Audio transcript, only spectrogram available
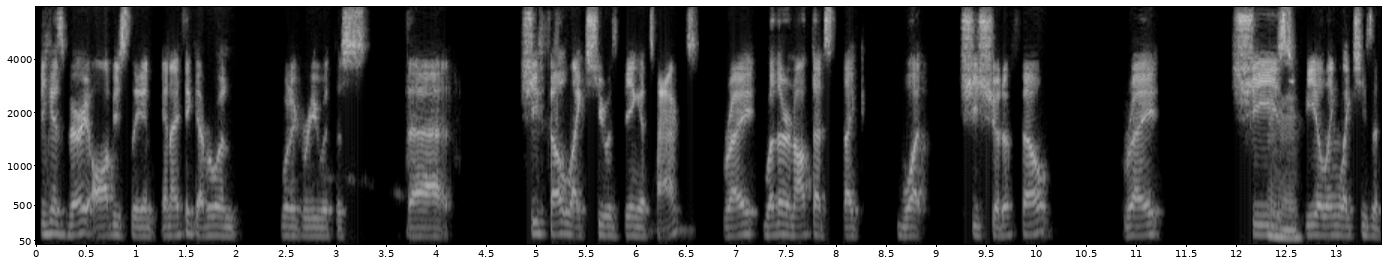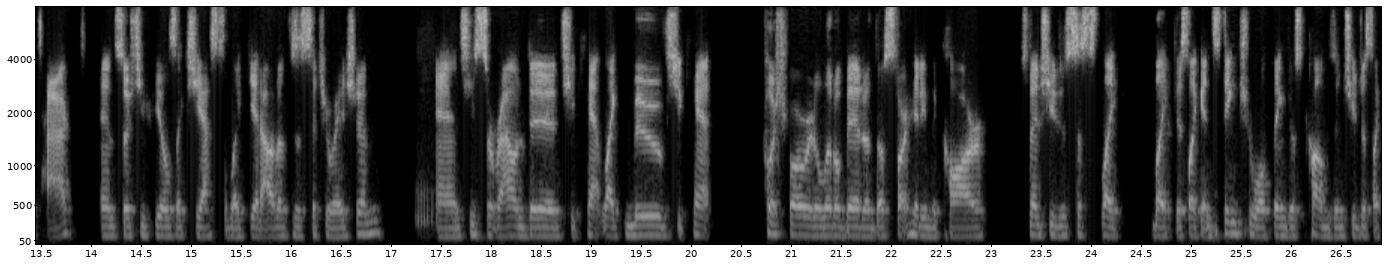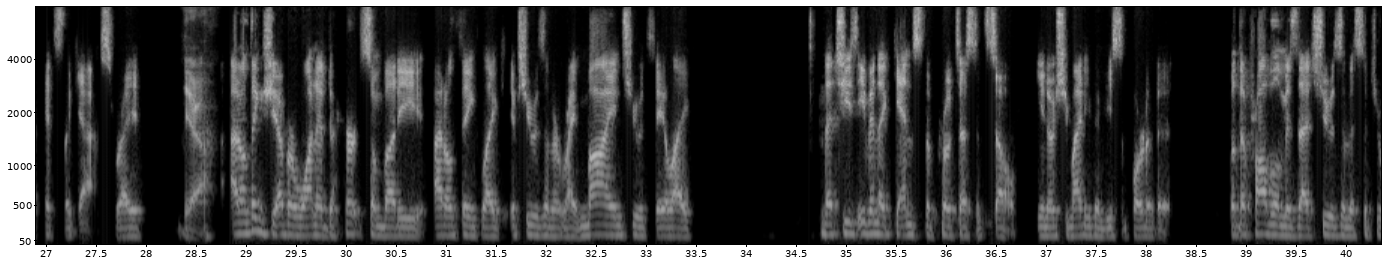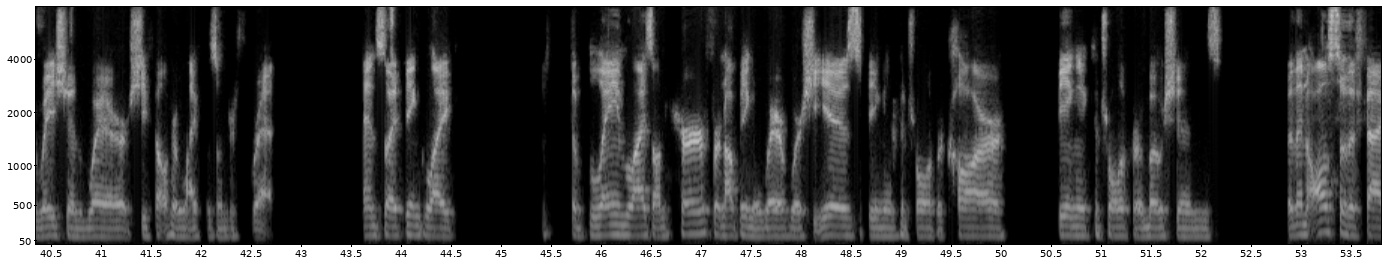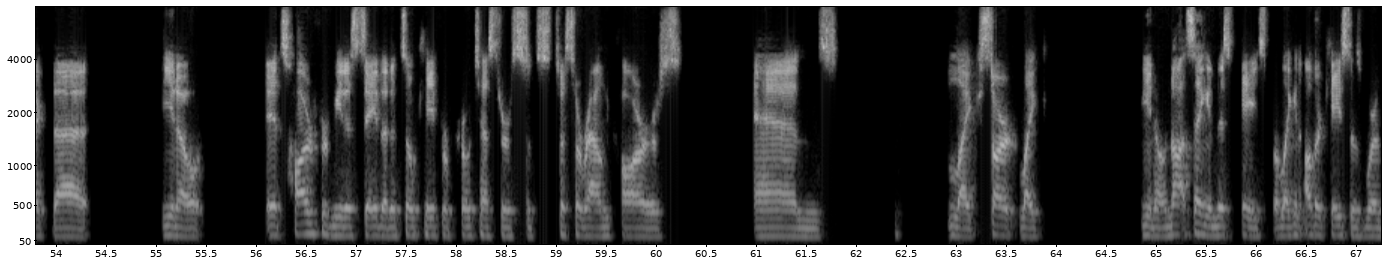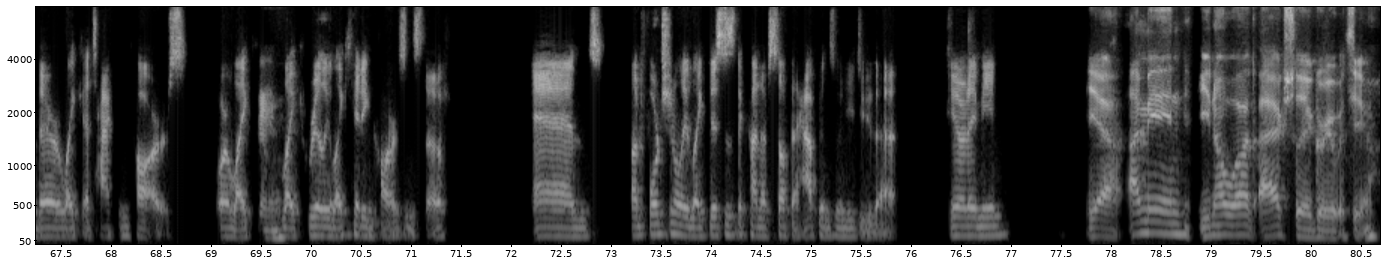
because very obviously and, and i think everyone would agree with this that she felt like she was being attacked right? Whether or not that's like what she should have felt right? She's mm-hmm. feeling like she's attacked and so she feels like she has to like get out of the situation and she's surrounded she can't like move she can't push forward a little bit or they'll start hitting the car. So then she just, just like like this like instinctual thing just comes and she just like hits the gas right Yeah. I don't think she ever wanted to hurt somebody. I don't think like if she was in her right mind, she would say like that she's even against the protest itself. You know, she might even be supportive of it. But the problem is that she was in a situation where she felt her life was under threat. And so I think like the blame lies on her for not being aware of where she is, being in control of her car, being in control of her emotions. But then also the fact that, you know, it's hard for me to say that it's okay for protesters to, to surround cars and like start like you know not saying in this case but like in other cases where they're like attacking cars or like Mm. like really like hitting cars and stuff and unfortunately like this is the kind of stuff that happens when you do that you know what i mean Yeah. I mean, you know what? I actually agree with you.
